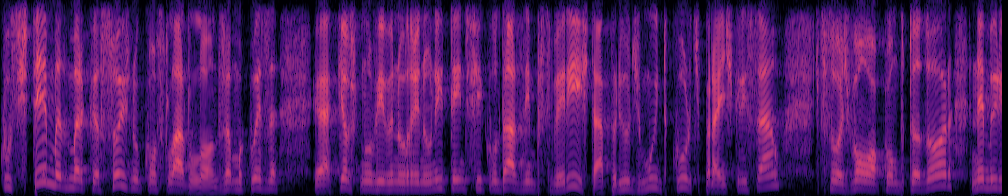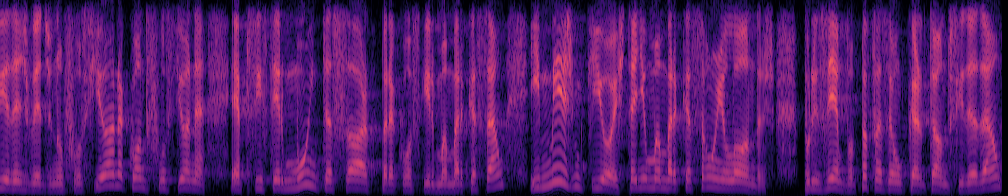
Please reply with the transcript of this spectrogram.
que o sistema de marcações no Consulado de Londres é uma coisa, eh, aqueles que não vivem no Reino Unido têm dificuldades em perceber isto. Há períodos muito curtos para a inscrição, as pessoas vão ao computador, na maioria das vezes não funciona, quando funciona é preciso ter muita sorte para conseguir uma marcação e mesmo que hoje tenha uma marcação em Londres, por exemplo, para fazer um cartão de cidadão,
